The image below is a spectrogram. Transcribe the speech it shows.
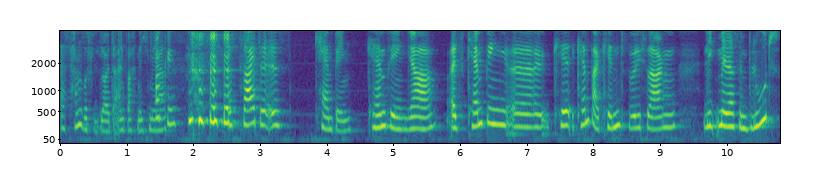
das haben so viele Leute einfach nicht mehr. Okay. Das zweite ist Camping. Camping, ja. Als Camping äh, Ki- Camperkind würde ich sagen, liegt mir das im Blut.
